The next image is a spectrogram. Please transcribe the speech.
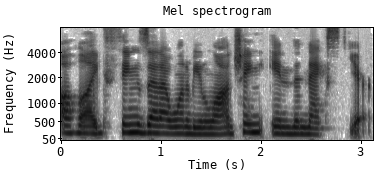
of like things that I want to be launching in the next year?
